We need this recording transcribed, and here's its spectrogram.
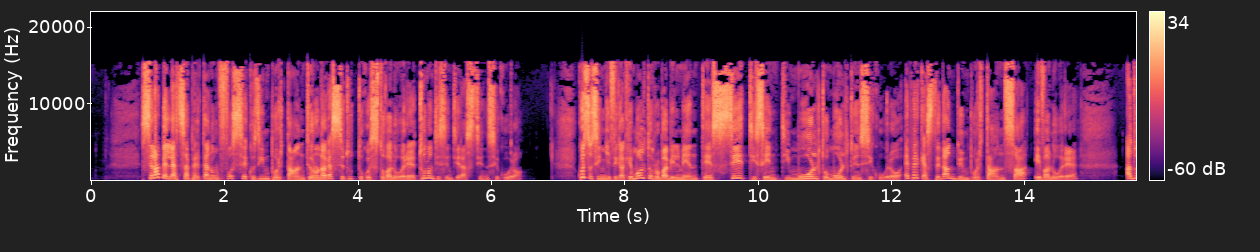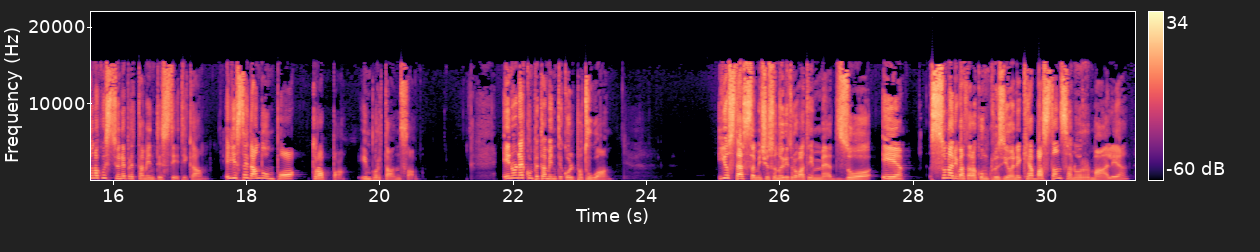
Se la bellezza per te non fosse così importante o non avesse tutto questo valore, tu non ti sentiresti insicuro. Questo significa che molto probabilmente se ti senti molto molto insicuro è perché stai dando importanza e valore ad una questione prettamente estetica e gli stai dando un po' troppa importanza. E non è completamente colpa tua, io stessa mi ci sono ritrovata in mezzo e sono arrivata alla conclusione che è abbastanza normale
